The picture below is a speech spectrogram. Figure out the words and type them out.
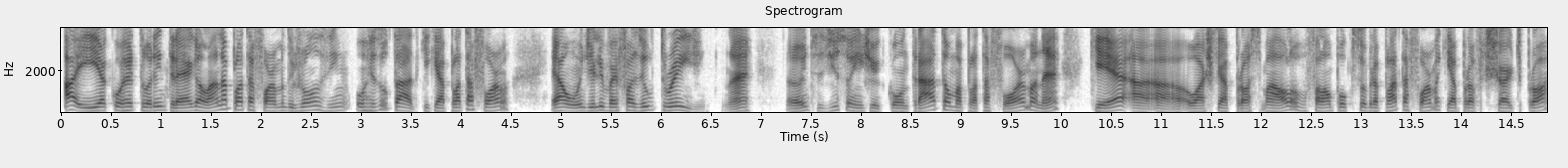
Aí a corretora entrega lá na plataforma do Joãozinho o resultado. O que é a plataforma? É onde ele vai fazer o trading, né? Antes disso, a gente contrata uma plataforma, né? Que é, a, a, eu acho que é a próxima aula. Eu vou falar um pouco sobre a plataforma, que é a Profit Chart Pro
